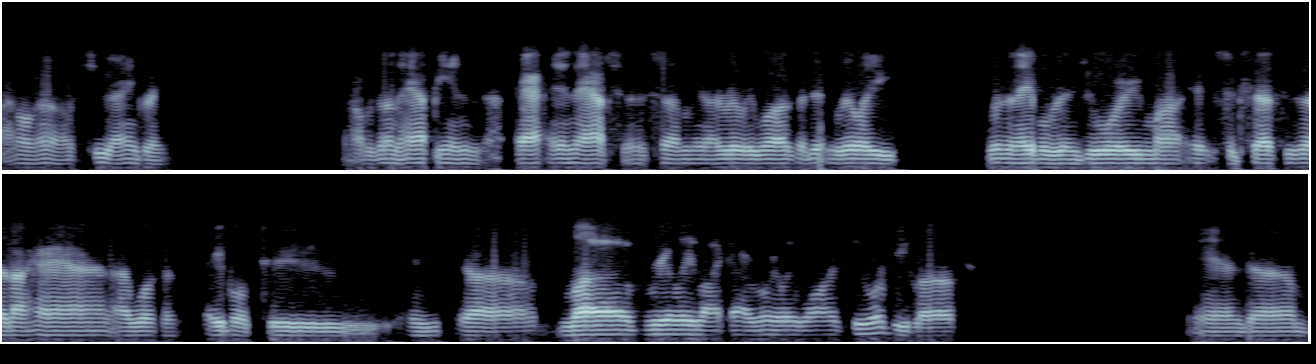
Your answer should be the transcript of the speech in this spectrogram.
I don't know. I was too angry. I was unhappy in in absence. I mean, I really was. I didn't really wasn't able to enjoy my successes that I had. I wasn't able to uh, love really like I really wanted to, or be loved. And um,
